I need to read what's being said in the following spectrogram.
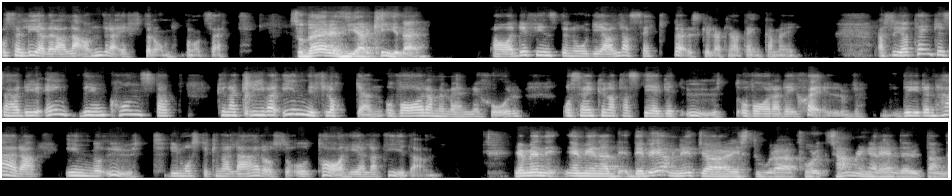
Och sen lever alla andra efter dem på något sätt. Så det är en hierarki där? Ja, det finns det nog i alla sekter skulle jag kunna tänka mig. Alltså jag tänker så här, det är ju en, det är en konst att kunna kliva in i flocken och vara med människor och sen kunna ta steget ut och vara dig själv. Det är den här in och ut vi måste kunna lära oss att ta hela tiden. Ja, men jag menar, det behöver ni inte göra i stora folksamlingar heller, utan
